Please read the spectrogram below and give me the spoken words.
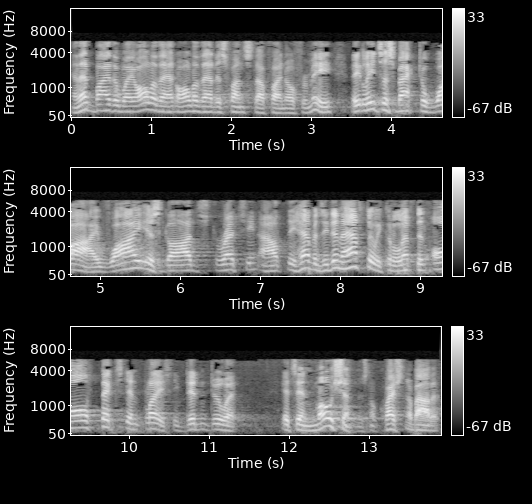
And that, by the way, all of that, all of that is fun stuff I know for me. It leads us back to why. Why is God stretching out the heavens? He didn't have to. He could have left it all fixed in place. He didn't do it. It's in motion. There's no question about it.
